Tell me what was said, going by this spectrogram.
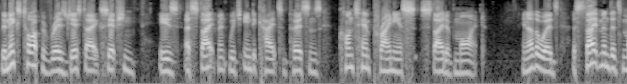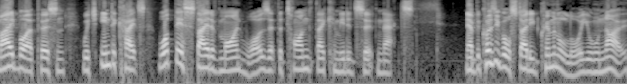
The next type of res gestae exception is a statement which indicates a person's contemporaneous state of mind. In other words, a statement that's made by a person which indicates what their state of mind was at the time that they committed certain acts. Now, because you've all studied criminal law, you will know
